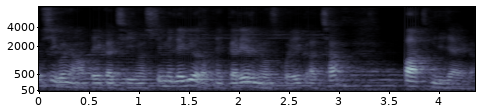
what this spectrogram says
उसी को यहाँ पे एक अच्छी यूनिवर्सिटी मिलेगी और अपने करियर में उसको एक अच्छा पाथ मिल जाएगा।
